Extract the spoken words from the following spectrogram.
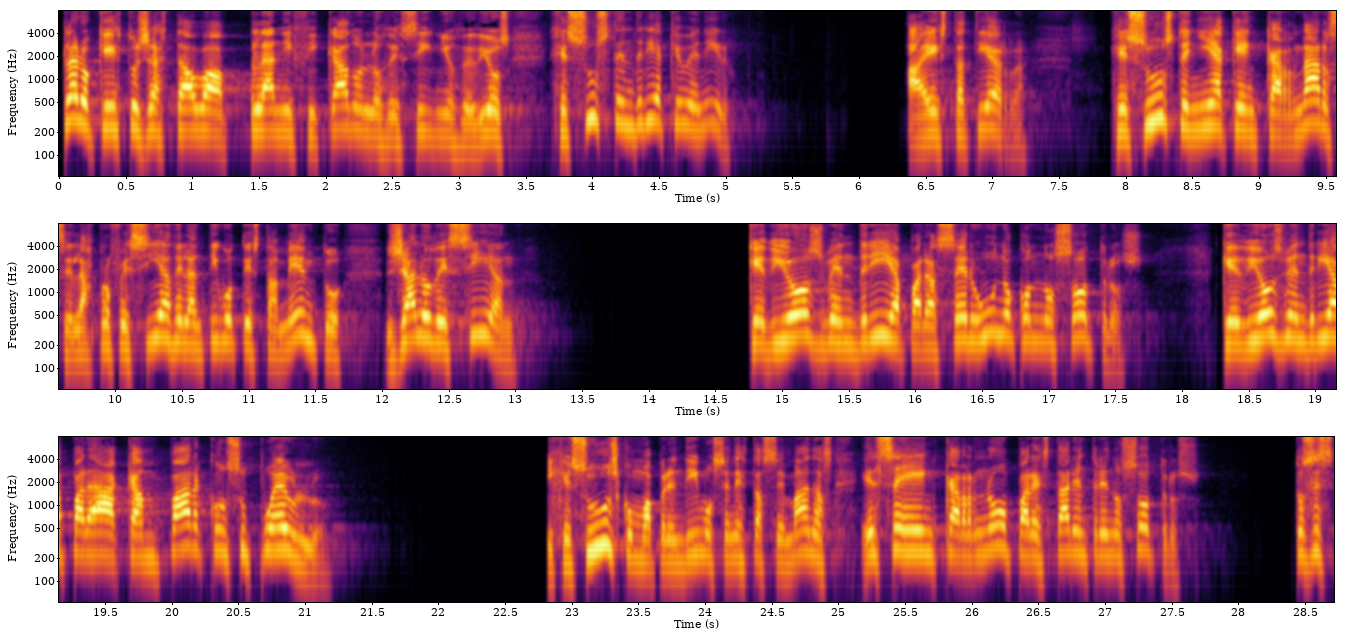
Claro que esto ya estaba planificado en los designios de Dios. Jesús tendría que venir a esta tierra. Jesús tenía que encarnarse. Las profecías del Antiguo Testamento ya lo decían, que Dios vendría para ser uno con nosotros, que Dios vendría para acampar con su pueblo. Y Jesús, como aprendimos en estas semanas, Él se encarnó para estar entre nosotros. Entonces,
